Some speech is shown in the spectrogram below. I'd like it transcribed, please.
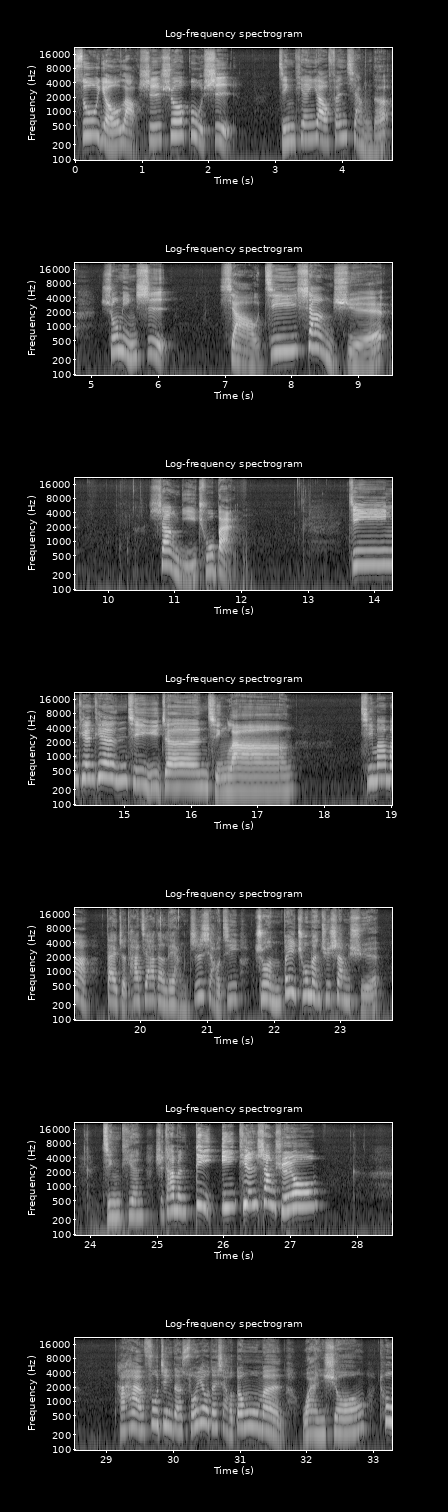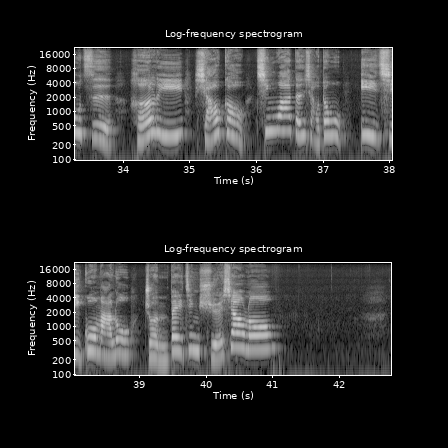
苏有老师说故事，今天要分享的书名是《小鸡上学》，上仪出版。今天天气真晴朗，鸡妈妈带着她家的两只小鸡，准备出门去上学。今天是他们第一天上学哟。他和附近的所有的小动物们，浣熊、兔子、河狸、小狗、青蛙等小动物一起过马路，准备进学校喽。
